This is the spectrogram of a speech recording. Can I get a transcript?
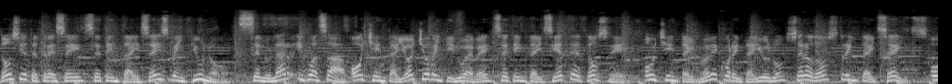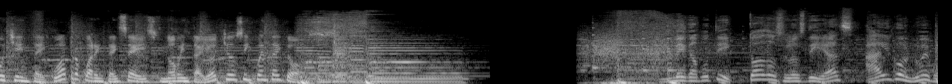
2713 7621 celular y WhatsApp 8829 7712 8941 0236 8446 9852. Mega Boutique, todos los días algo nuevo.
